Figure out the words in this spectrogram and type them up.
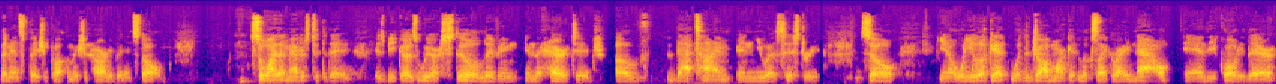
the Emancipation Proclamation had already been installed. Hmm. So why that matters to today is because we are still living in the heritage of that time in U.S. history. So, you know, when you look at what the job market looks like right now and the equality there,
